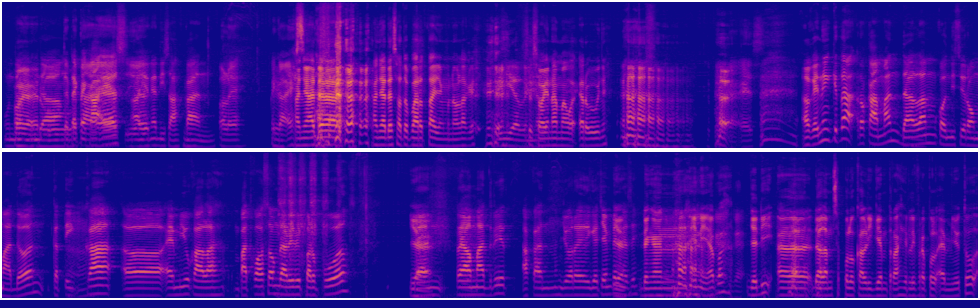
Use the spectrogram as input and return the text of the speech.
undang-undang RUU. TPKS iya. akhirnya disahkan. Oleh Iya, PKS. hanya ada hanya ada satu partai yang menolak ya iya benar. sesuai nama RUU-nya PKS. Oke, ini kita rekaman dalam kondisi Ramadan ketika eh, MU kalah 4-0 dari Liverpool Ya. dan Real Madrid akan menjuarai Liga Champions Iya, nggak sih? dengan ini apa? enggak. Jadi eh, dalam 10 kali game terakhir Liverpool MU tuh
